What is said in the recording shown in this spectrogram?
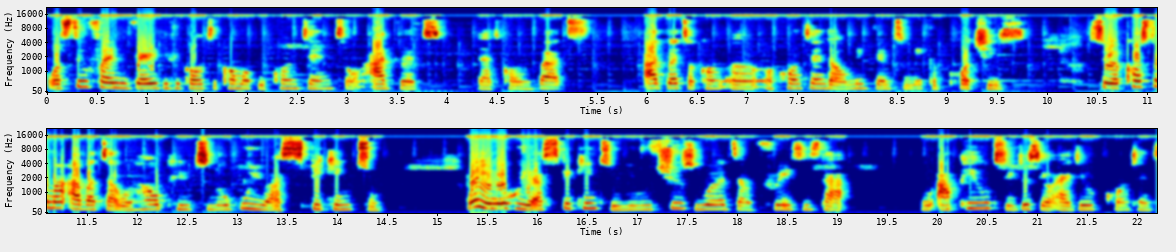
but still find it very difficult to come up with content or adverts that converts adverts or, con- uh, or content that will make them to make a purchase. So your customer avatar will help you to know who you are speaking to when you know who you are speaking to, you will choose words and phrases that will appeal to just your ideal content.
